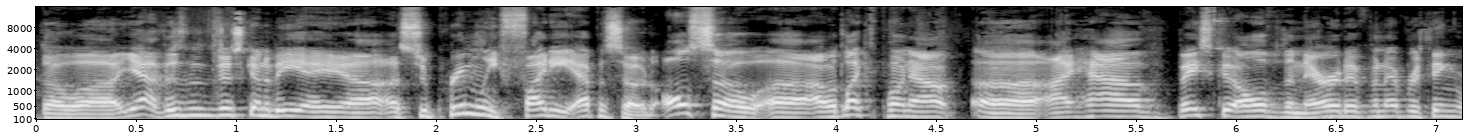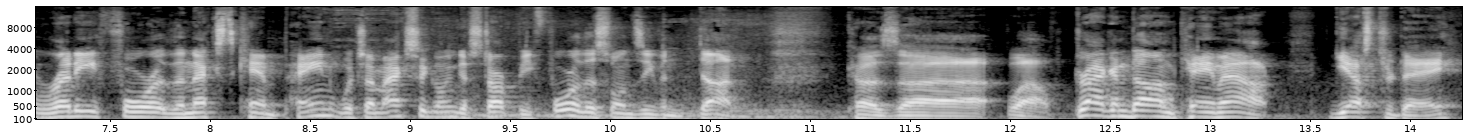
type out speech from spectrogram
So, uh, yeah, this is just going to be a, uh, a, supremely fighty episode. Also, uh, I would like to point out, uh, I have basically all of the narrative and everything ready for the next campaign, which I'm actually going to start before this one's even done. Because, uh, well, Dragon Dawn came out yesterday,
